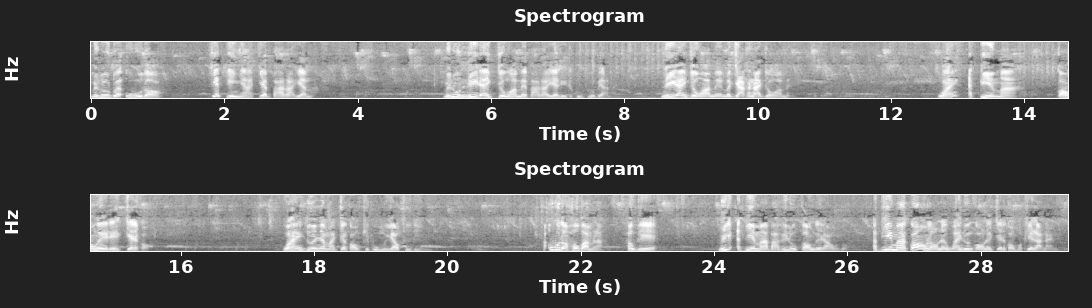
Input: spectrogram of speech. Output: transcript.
မင်းတို့အတွက်ဥပုသောကြက်ပညာကြက်ဘာသာရက်မှာမင်းတို့နေ့တိုင်းကြုံရမယ့်ဘာသာရက်လေးတစ်ခုပြောပြမယ်နေ့တိုင်းကြုံရမယ်မကြာခဏကြုံရမယ်ဝိုင်းအပြင်မှာကောင်းခဲ့တဲ့ကြက်တစ်ကောင်ဝိုင်းအတွင်းထဲမှာကြက်ကောင်းဖြစ်ဖို့မရောက်ရှိသေးဘူးဥပုသောဟုတ်ပါမလားဟုတ်တယ်မင်းအပြင်မှာဘာဖြစ်လို့ကောင်းခဲ့တာဟုတ်ဆိုအပြင်မှာကောင်းအောင်လောင်းတဲ့ဝိုင်းတွင်းကောင်းတဲ့ကြက်တစ်ကောင်မဖြစ်လာနိုင်ဘူး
